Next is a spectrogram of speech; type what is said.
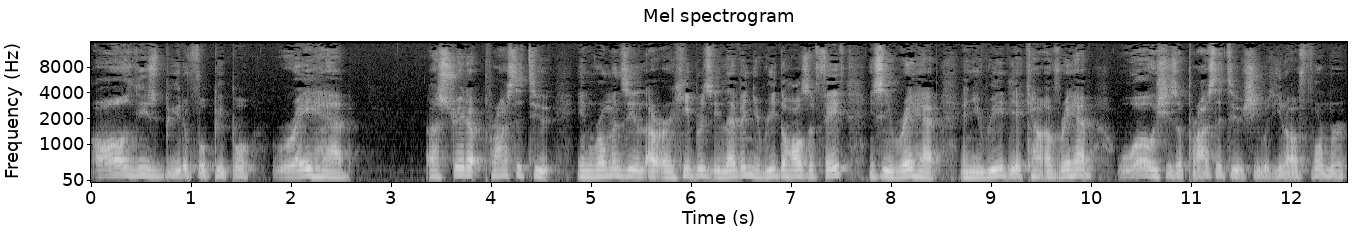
all these beautiful people, Rahab, a straight up prostitute. In Romans or Hebrews 11, you read the halls of faith, you see Rahab, and you read the account of Rahab. Whoa, she's a prostitute. She was, you know, a former,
